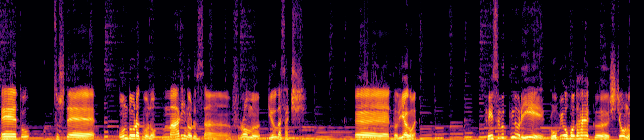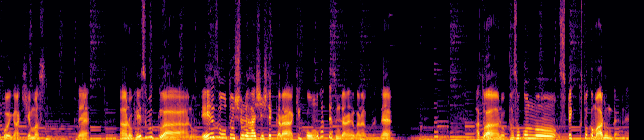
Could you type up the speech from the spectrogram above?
えーと、そして、音頭落語のマリノルさん、from 龍ヶ崎市。えーと、リアゴメ。Facebook より5秒ほど早く市長の声が聞けます。ね。あの、Facebook は、あの、映像と一緒に配信してっから、結構重かったりするんじゃないのかな、これね。あとは、あの、パソコンのスペックとかもあるんだよね。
